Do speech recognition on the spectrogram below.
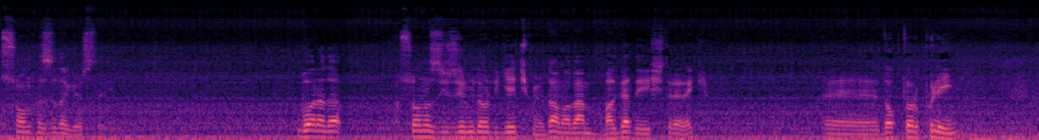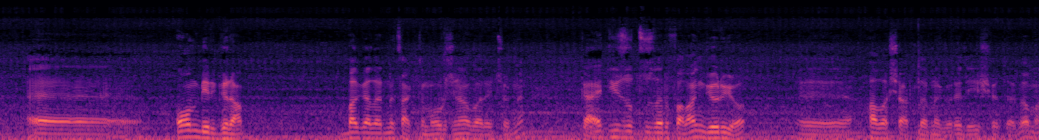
son hızı da göstereyim. Bu arada son hız 124'ü geçmiyordu ama ben baga değiştirerek Doktor Play'in e, 11 gram bagalarını taktım orijinal varyatörüne. Gayet 130'ları falan görüyor. E, hava şartlarına göre değişiyor tabi ama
